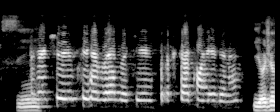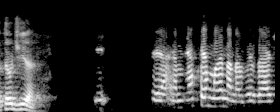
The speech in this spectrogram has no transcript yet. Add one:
Sim. A gente se reveza aqui pra ficar com ele, né? E hoje é o teu dia? E... É, é a minha semana, na verdade.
